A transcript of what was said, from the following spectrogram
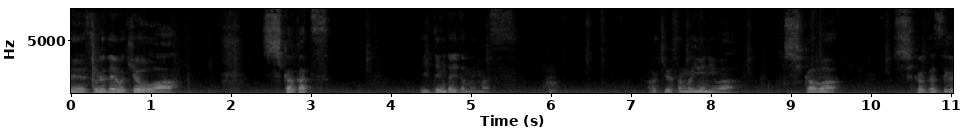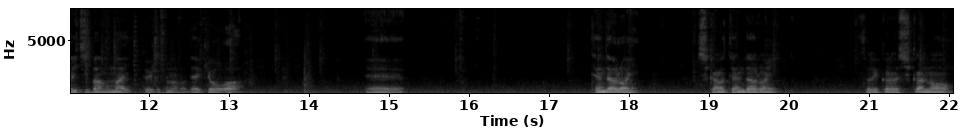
えー、それでは今日は鹿カツ行ってみたいと思います。秋代さんが言うには鹿は鹿カツが一番うまいということなので今日は、えー、テンダーロイン鹿のテンダーロイン。それから鹿の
